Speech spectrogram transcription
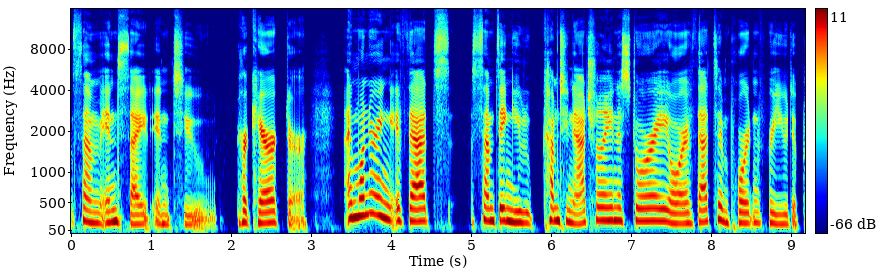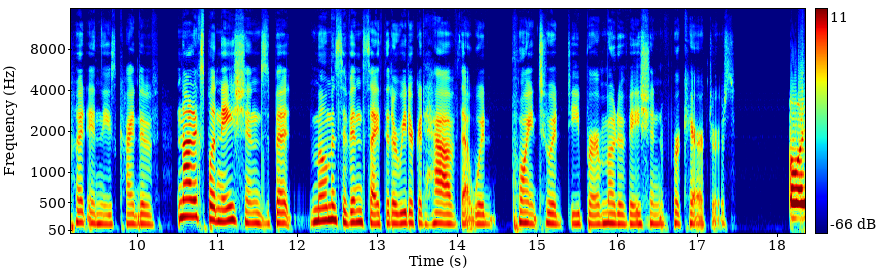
some insight into her character. I'm wondering if that's something you come to naturally in a story or if that's important for you to put in these kind of not explanations, but moments of insight that a reader could have that would point to a deeper motivation for characters. Oh, I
